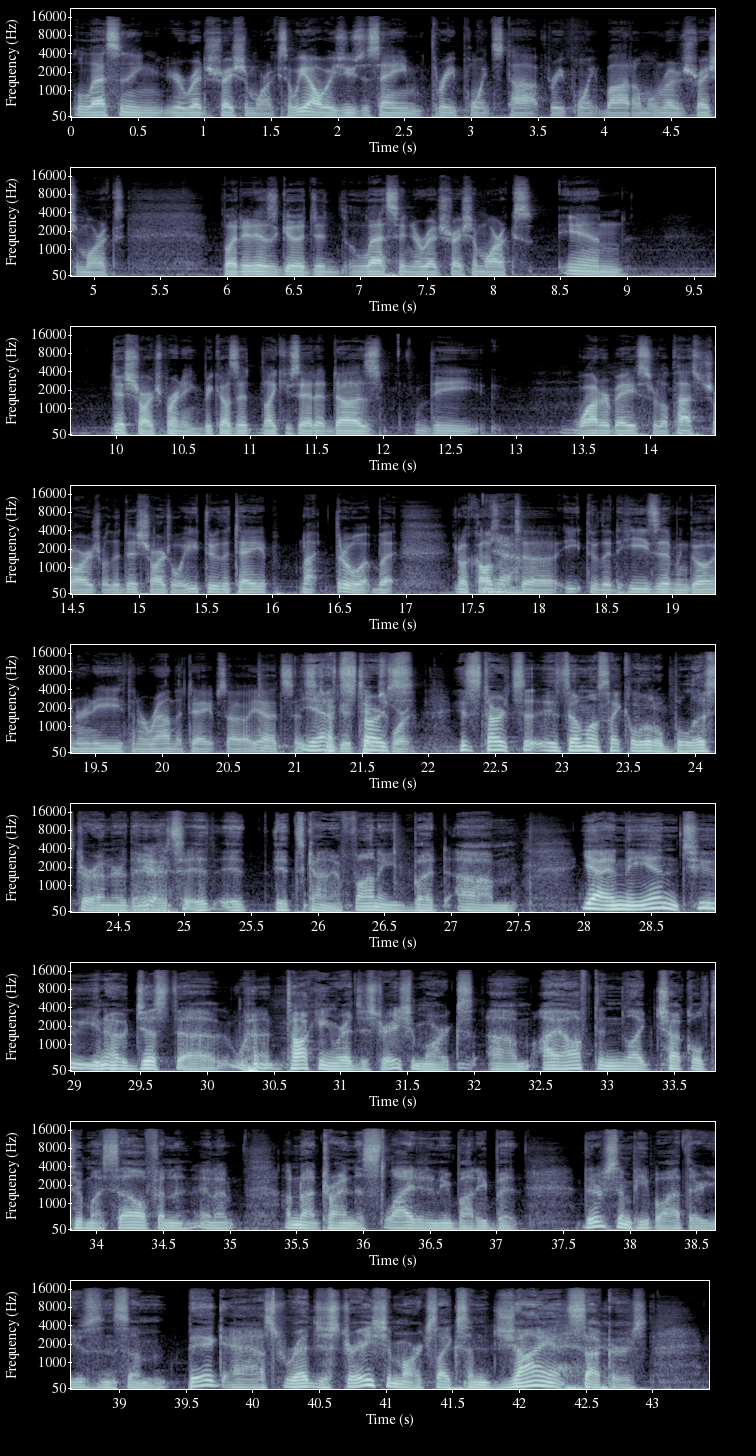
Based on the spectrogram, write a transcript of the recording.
lessening your registration marks. So we always use the same three points top, three point bottom on registration marks, but it is good to lessen your registration marks in discharge printing because it, like you said, it does the water base or the plastic charge or the discharge will eat through the tape, not through it, but it'll cause Yeah. it to eat through the adhesive and go underneath and around the tape. So yeah, it's, it's yeah, two it good starts. tips for it. It starts. It's almost like a little blister under there. Yeah. It's it, it it's kind of funny, but um, yeah. In the end, too, you know, just uh, talking registration marks. Um, I often like chuckle to myself, and and I'm I'm not trying to slide at anybody, but there's some people out there using some big ass registration marks, like some giant suckers.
